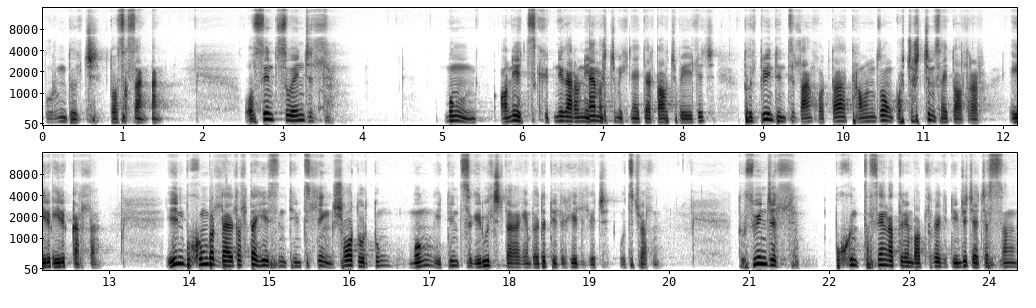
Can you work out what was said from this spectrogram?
бүрэн төлж дуусгасан. Улсын төсөв энэ жил мөн оны эцэст 1.8 орчим их найдаар давж биелэж төлбөрийн тэнцэл анх удаа 530 орчим сая доллараар эрэг гарлаа. Энэ бүхэн бол авилгалтаа хийсэн тэмцлийн шууд үр дүн мөн эдийн засаг эрүүлж байгаагийн бодит илэрхийлэл гэж үзэж байна. Төсвийн жил бүхэнд засгийн газрын бодлогыг дэмжиж ажилласан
